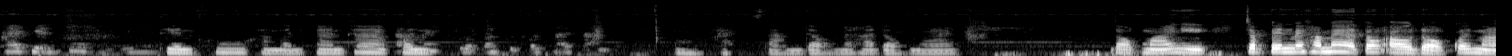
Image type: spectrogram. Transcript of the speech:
ใช้เทียนคู่ค่ะพี่เทียนคู่ค่ะเหมือนกันถ้าคถ้านไม่เกิดวันศุกร์ก็ใช้สามอ๋อค่ะสามดอกนะคะ ดอกไม้ ดอกไม้นี่จำเป็นไหมคะแม่ต้องเอาดอกกล้วยไม้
